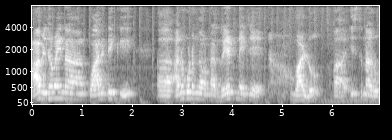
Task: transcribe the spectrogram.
ఆ, విధమైన క్వాలిటీకి అనుగుణంగా ఉన్న రేట్ని అయితే వాళ్ళు ఇస్తున్నారు.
